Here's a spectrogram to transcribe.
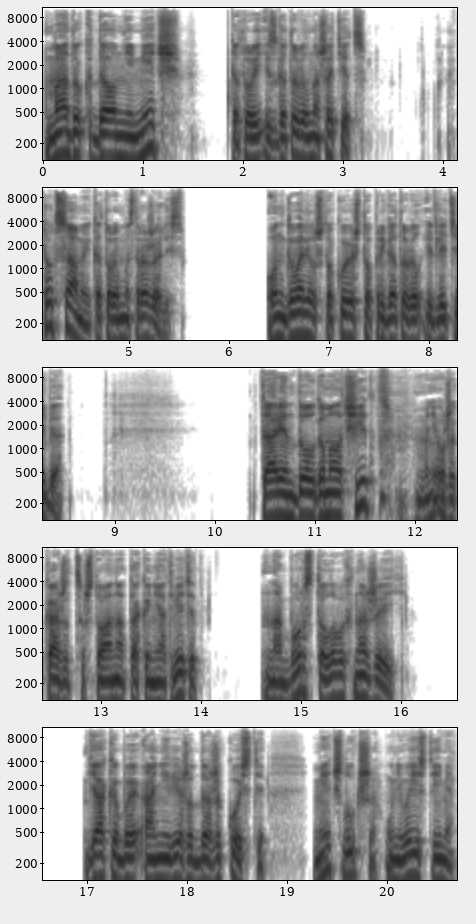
Мадук дал мне меч, который изготовил наш отец. Тот самый, которым мы сражались. Он говорил, что кое-что приготовил и для тебя. Тарин долго молчит. Мне уже кажется, что она так и не ответит. Набор столовых ножей. Якобы они режут даже кости. Меч лучше, у него есть имя.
